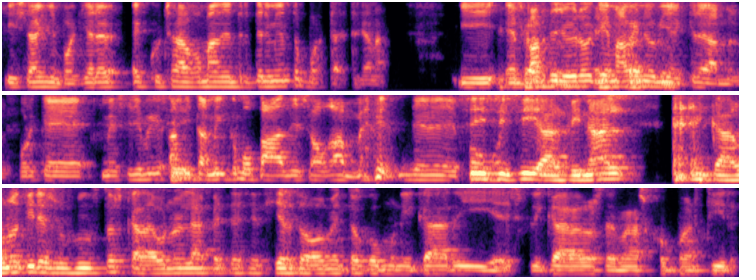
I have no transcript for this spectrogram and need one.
Y si alguien pues, quiere escuchar algo más de entretenimiento, pues está este canal. Y en parte yo creo que me ha venido bien, créanmelo, porque me sirve a mí también como para desahogarme. sí, sí, sí, al final cada uno tiene sus gustos, cada uno le apetece en cierto momento comunicar y explicar a los demás, compartir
